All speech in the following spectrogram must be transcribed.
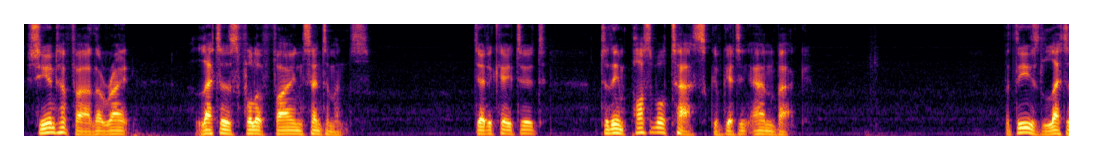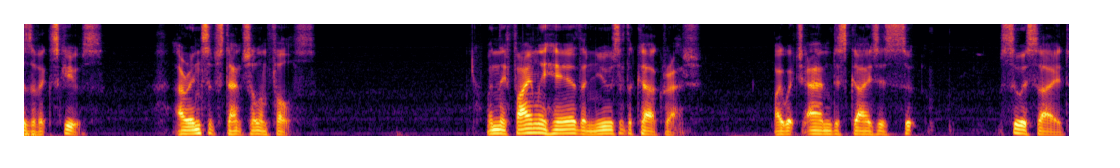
she and her father write letters full of fine sentiments, dedicated to the impossible task of getting Anne back. But these letters of excuse are insubstantial and false when they finally hear the news of the car crash, by which Anne disguises su- suicide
